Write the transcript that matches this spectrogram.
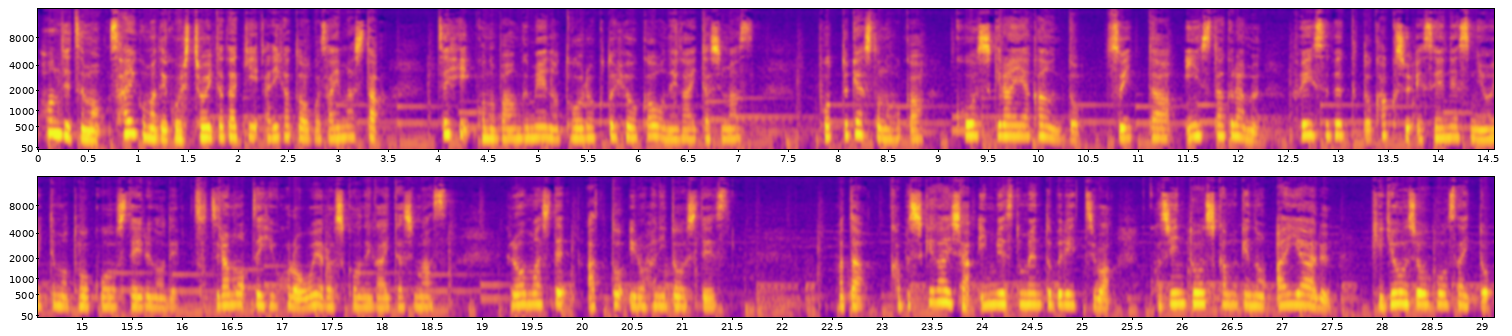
本日も最後までご視聴いただきありがとうございました。ぜひこの番組への登録と評価をお願いいたします。ポッドキャストのほか、公式 LINE アカウント、Twitter、Instagram、Facebook と各種 SNS においても投稿しているので、そちらもぜひフォローをよろしくお願いいたします。ローマ字で、アットいろはに投資です。また、株式会社インベストメントブリッジは、個人投資家向けの IR、企業情報サイト、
